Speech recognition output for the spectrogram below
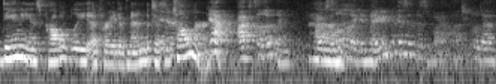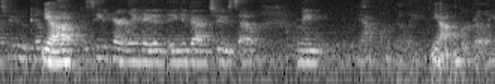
Danny is probably afraid of men because of Chalmer. Yeah, absolutely. Absolutely. And maybe because of his biological dad too, who killed Yeah. himself. Because he apparently hated being a dad too. So, I mean, yeah, poor Billy. Yeah. Poor Billy.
